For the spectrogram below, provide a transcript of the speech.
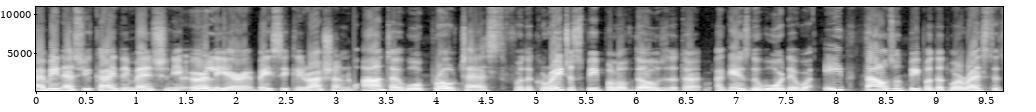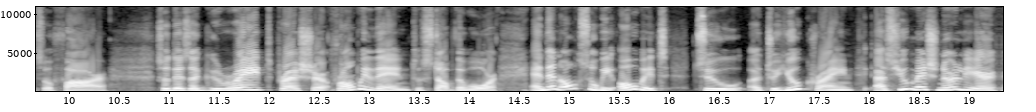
I mean, as you kindly mentioned earlier, basically Russian anti-war protests for the courageous people of those that are against the war. There were 8,000 people that were arrested so far. So there's a great pressure from within to stop the war. And then also we owe it to uh, to Ukraine. As you mentioned earlier,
